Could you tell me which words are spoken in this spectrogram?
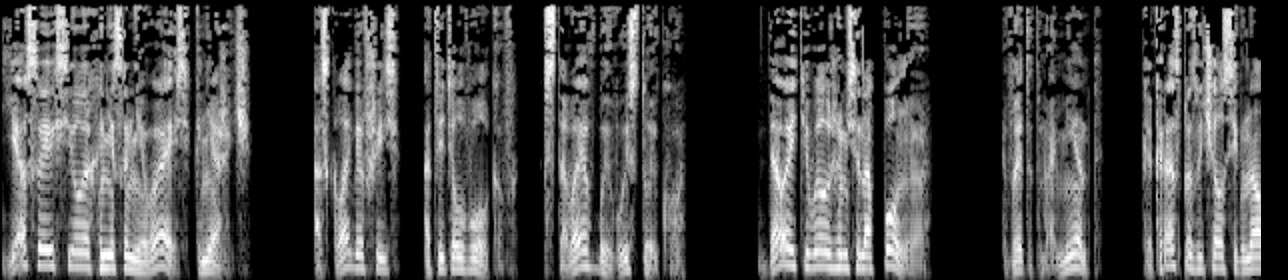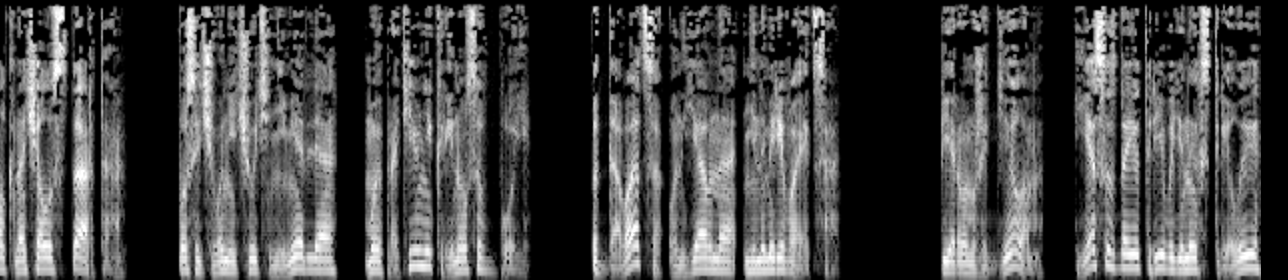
Я в своих силах не сомневаюсь, княжич. Осклабившись, ответил Волков, вставая в боевую стойку. Давайте выложимся на полную. В этот момент как раз прозвучал сигнал к началу старта, после чего ничуть немедля мой противник ринулся в бой. Поддаваться он явно не намеревается. Первым же делом я создаю три водяных стрелы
